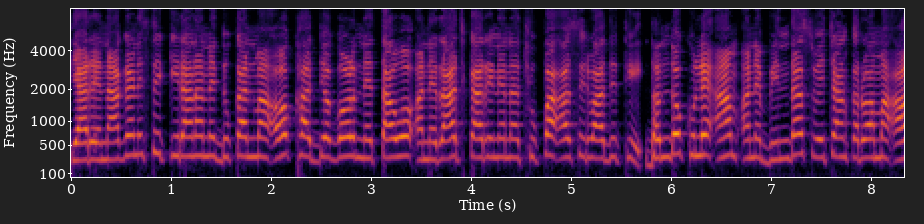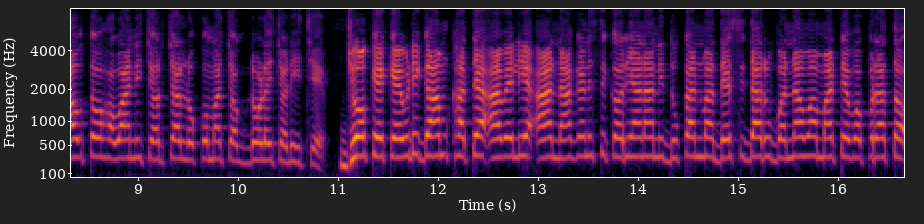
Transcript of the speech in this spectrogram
ત્યારે નાગણસિંહ કિરાણાની દુકાનમાં અખાદ્ય ગોળ નેતાઓ અને રાજકારણીના છુપા આશીર્વાદથી ધંધો ખુલે આમ અને બિંદાસ વેચાણ કરવામાં આવતો હોવાની ચર્ચા લોકોમાં ચકડોળે ચડી છે. જો કે કેવડી ગામ ખાતે આવેલી આ નાગણસિંહ કરિયાણાની દુકાનમાં દેશી દારૂ બનાવવા માટે વપરાતો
